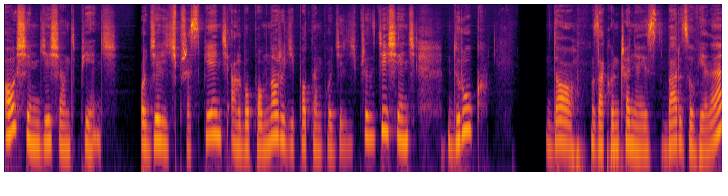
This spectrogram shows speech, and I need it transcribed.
85 podzielić przez 5 albo pomnożyć i potem podzielić przez 10. Dróg do zakończenia jest bardzo wiele.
